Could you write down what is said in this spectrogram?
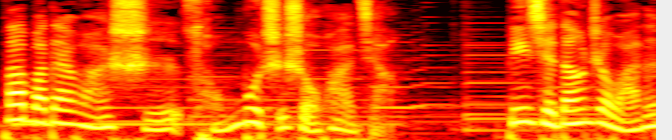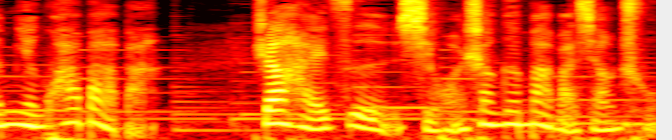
爸爸带娃时从不指手画脚，并且当着娃的面夸爸爸，让孩子喜欢上跟爸爸相处。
